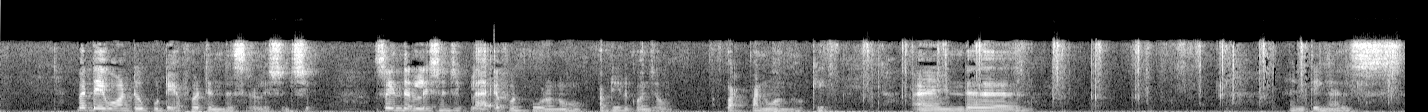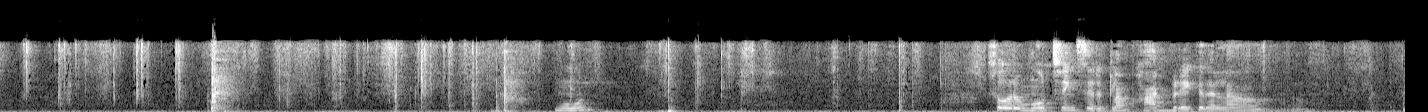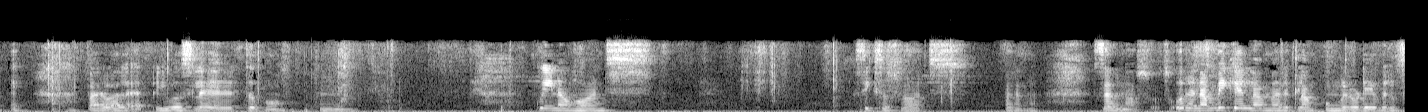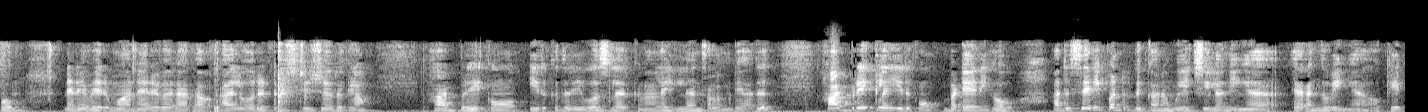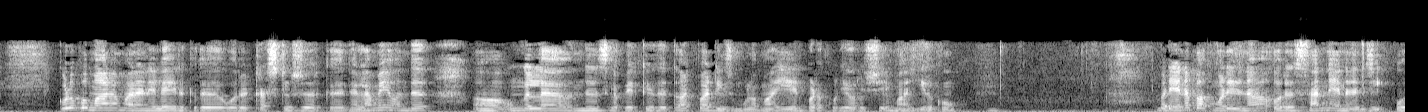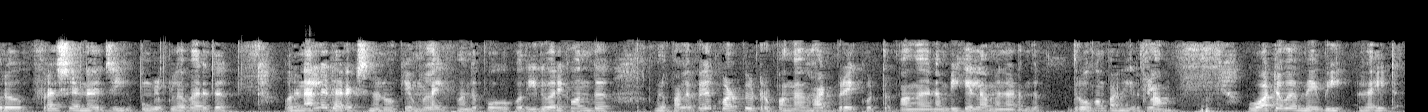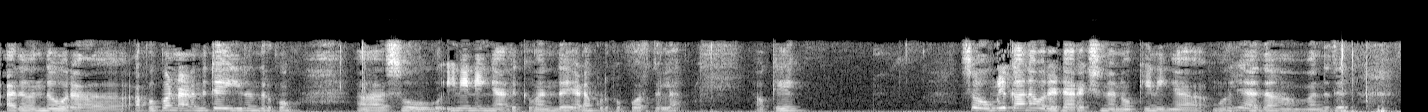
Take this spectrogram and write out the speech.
but they want to put effort in this relationship so இந்த ரிலேஷன்ஷிப்பில் எஃபர்ட் போடணும் அப்படின்னு கொஞ்சம் ஒர்க் பண்ணுவாங்க okay and anything else moon so ஒரு மூட் ஸ்விங்ஸ் இருக்கலாம். ஹார்ட் பிரேக் இதெல்லாம். பரவாயில்ல. ரிவர்ஸில் எடுத்துப்போம். Queen of wands six of swords பாருங்க. செவன் ஆஃப் ஸ்லாட்ஸ் ஒரு நம்பிக்கை இல்லாமல் இருக்கலாம். உங்களுடைய விருப்பம் நிறைவேறுமா? நிறைவேறாதா? அதில் ஒரு ட்ரஸ்ட் இஷ்யூ இருக்கலாம். ஹார்ட் பிரேக்கும் இருக்குது. ரிவர்ஸில் இருக்கனால இல்லைன்னு சொல்ல முடியாது. ஹார்ட் பிரேக்கில் இருக்கும் பட் எனிகோ அது சரி பண்ணுறதுக்கான முயற்சியில் நீங்கள் இறங்குவீங்க. ஓகே குழப்பமான மனநிலை இருக்குது ஒரு ட்ரஸ்ட் இஷ்யூ இருக்குது இது எல்லாமே வந்து உங்களில் வந்து சில பேருக்கு இது தேர்ட் பார்ட்டிஸ் மூலமாக ஏற்படக்கூடிய ஒரு விஷயமா இருக்கும். பட் என்ன பார்க்க முடியுதுன்னா ஒரு சன் எனர்ஜி ஒரு ஃப்ரெஷ் எனர்ஜி உங்களுக்குள்ளே வருது. ஒரு நல்ல டைரெக்ஷனை நோக்கி உங்கள் லைஃப் வந்து போக போகுது. இது வரைக்கும் வந்து உங்களை பல பேர் குழப்பி விட்டுருப்பாங்க ஹார்ட் பிரேக் கொடுத்துருப்பாங்க நம்பிக்கை இல்லாமல் நடந்து துரோகம் பண்ணியிருக்கலாம். வாட் எவர் மேபி ரைட் அது வந்து ஒரு அப்பப்போ நடந்துகிட்டே இருந்திருக்கும். ஸோ இனி நீங்கள் அதுக்கு வந்து இடம் கொடுக்க போகிறதில்ல ஓகே ஸோ உங்களுக்கான ஒரு டைரெக்ஷனை நோக்கி நீங்கள் முதலே அதுதான் வந்தது.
